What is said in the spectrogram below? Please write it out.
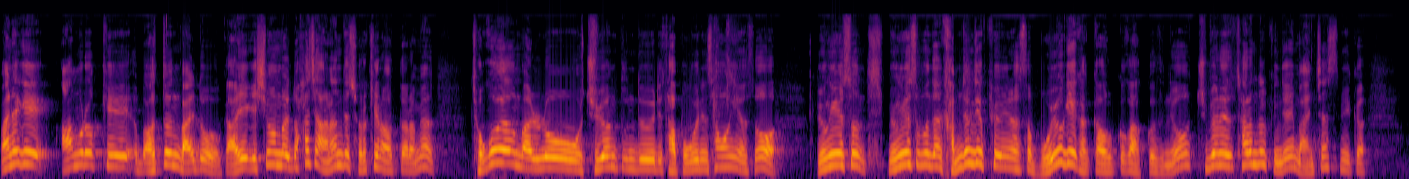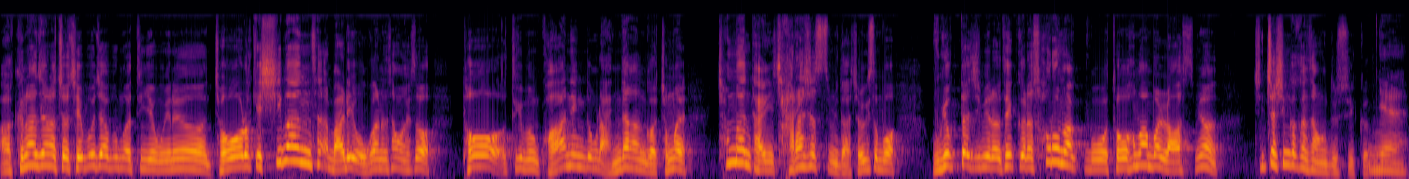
만약에 아무렇게 어떤 말도 아이에게 심한 말도 하지 않았는데 저렇게 나왔더라면 저거야말로 주변 분들이 다 보고 있는 상황이어서 명예훼손 명예훼손보다는 감정적 표현이라서 모욕에 가까울 것 같거든요. 주변에 사람들 굉장히 많지 않습니까? 아, 그나저나 저 제보자분 같은 경우에는 저렇게 심한 사- 말이 오가는 상황에서 더 어떻게 보면 과한 행동을 안 당한 거 정말 천만 다행히 잘하셨습니다. 저기서 뭐 우격다짐이라도 했거나 서로 막 뭐 더 험한 말 나왔으면 진짜 심각한 상황 될 수 있거든요. 예.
